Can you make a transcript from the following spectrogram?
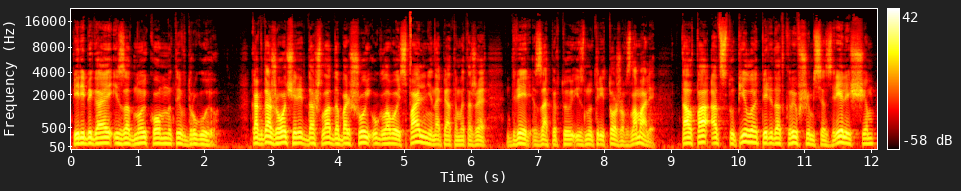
перебегая из одной комнаты в другую. Когда же очередь дошла до большой угловой спальни на пятом этаже, дверь, запертую изнутри, тоже взломали. Толпа отступила перед открывшимся зрелищем,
